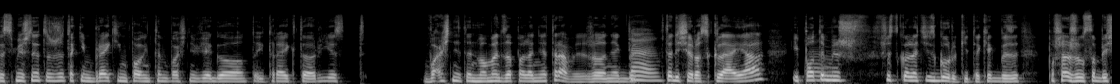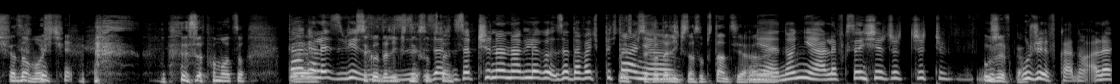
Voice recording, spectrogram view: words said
To jest śmieszne to, że takim breaking pointem właśnie w jego tej trajektorii jest właśnie ten moment zapalenia trawy, że on jakby Tak. wtedy się rozkleja i potem już wszystko leci z górki, tak jakby poszerzył sobie świadomość za pomocą Tak, e, ale z- wie- psychodelicznych z- za, substancji. zaczyna nagle zadawać To jest pytania. psychodeliczna substancja, ale Nie, no nie, ale w sensie, że... że, że Używka. Używka, no, ale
